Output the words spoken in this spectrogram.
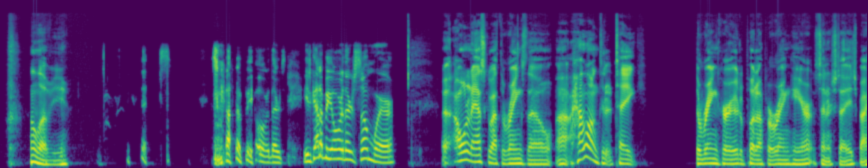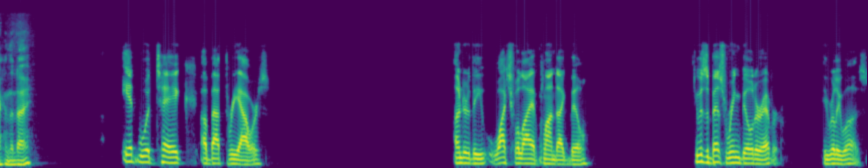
I love you. He's got to be over there. He's got to be over there somewhere. Uh, I wanted to ask about the rings though. Uh, how long did it take the ring crew to put up a ring here at center stage back in the day? It would take about three hours under the watchful eye of Klondike Bill. He was the best ring builder ever. He really was.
